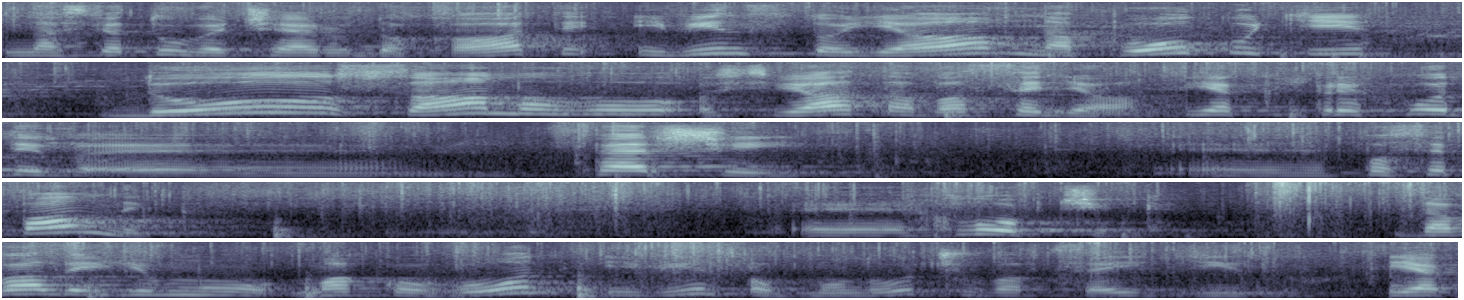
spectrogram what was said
на святу вечерю до хати, і він стояв на покуті до самого свята Василя. Як приходив е, перший е, посипальник, е, хлопчик, давали йому макогон, і він обмолочував цей дідух. Як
